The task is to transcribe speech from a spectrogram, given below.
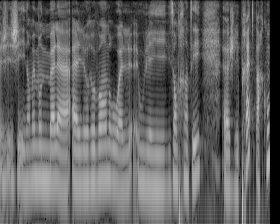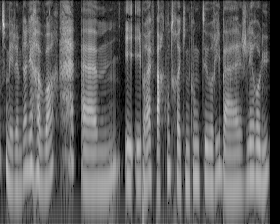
j'ai énormément de mal à, les revendre ou, à, les, emprunter. Euh, je les prête, par contre, mais j'aime bien les revoir. Et, bref, par contre, King Kong Theory, bah, je l'ai relu.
